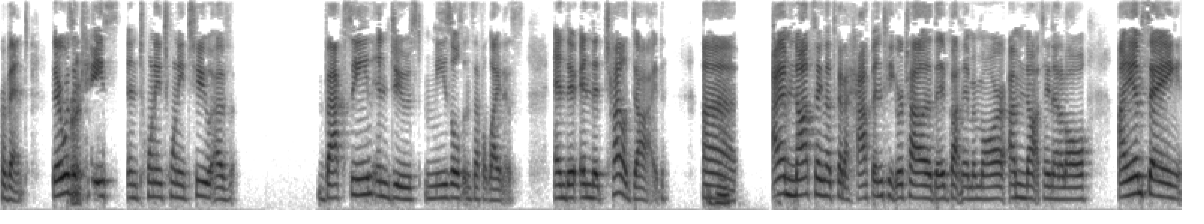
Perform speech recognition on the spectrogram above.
prevent. There was right. a case in 2022 of vaccine induced measles encephalitis and the, and the child died. Mm-hmm. Uh, I am not saying that's going to happen to your child that they've gotten MMR. I'm not saying that at all. I am saying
